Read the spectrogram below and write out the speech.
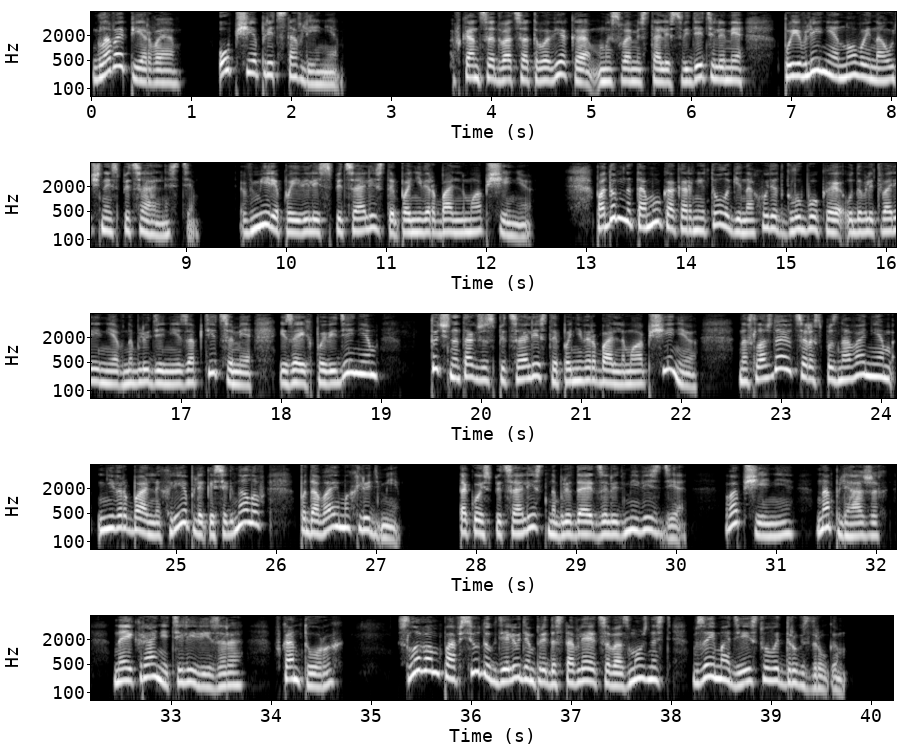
Глава первая. Общее представление. В конце XX века мы с вами стали свидетелями появления новой научной специальности. В мире появились специалисты по невербальному общению. Подобно тому, как орнитологи находят глубокое удовлетворение в наблюдении за птицами и за их поведением, точно так же специалисты по невербальному общению наслаждаются распознаванием невербальных реплик и сигналов, подаваемых людьми. Такой специалист наблюдает за людьми везде – в общении, на пляжах, на экране телевизора, в конторах, словом, повсюду, где людям предоставляется возможность взаимодействовать друг с другом.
